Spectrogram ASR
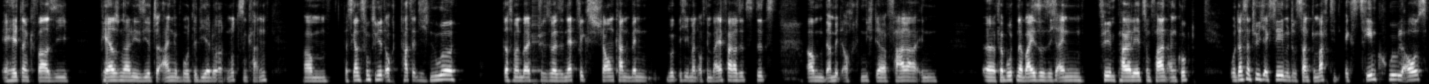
erhält dann quasi personalisierte Angebote, die er dort nutzen kann. Ähm, das Ganze funktioniert auch tatsächlich nur, dass man beispielsweise Netflix schauen kann, wenn wirklich jemand auf dem Beifahrersitz sitzt, ähm, damit auch nicht der Fahrer in äh, verbotener Weise sich einen Film parallel zum Fahren anguckt. Und das ist natürlich extrem interessant gemacht, sieht extrem cool aus.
